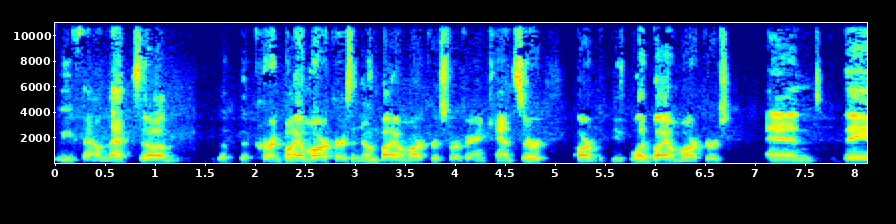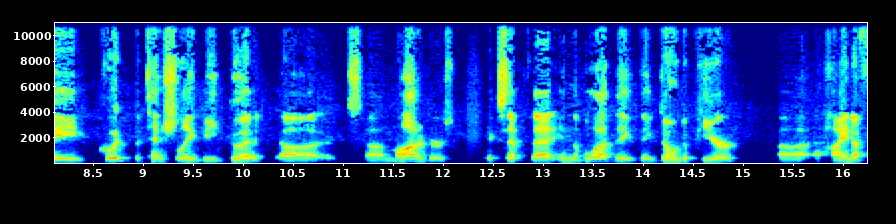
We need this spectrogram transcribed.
we found that um, the, the current biomarkers and known biomarkers for ovarian cancer are these blood biomarkers and they could potentially be good uh, uh, monitors, except that in the blood they, they don't appear uh, at high enough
